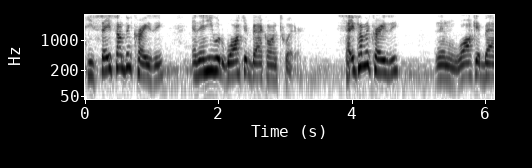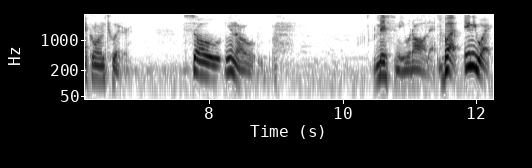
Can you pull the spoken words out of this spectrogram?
he'd say something crazy, and then he would walk it back on Twitter. Say something crazy, and then walk it back on Twitter. So, you know, miss me with all that. But anyway,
